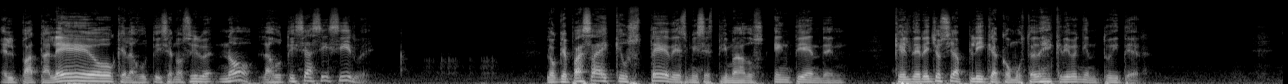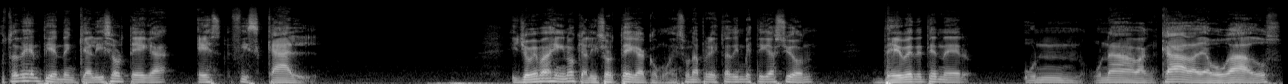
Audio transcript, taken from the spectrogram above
El pataleo, que la justicia no sirve. No, la justicia sí sirve. Lo que pasa es que ustedes, mis estimados, entienden que el derecho se aplica como ustedes escriben en Twitter. Ustedes entienden que Alicia Ortega es fiscal. Y yo me imagino que Alicia Ortega, como es una periodista de investigación, debe de tener una bancada de abogados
